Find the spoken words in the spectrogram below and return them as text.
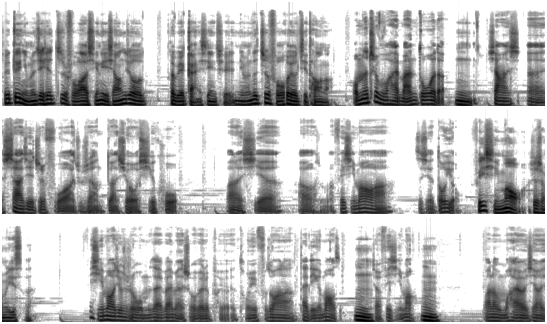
所以对你们这些制服啊、行李箱就特别感兴趣。你们的制服会有几套呢？我们的制服还蛮多的，嗯像呃夏季制服啊，就像短袖、西裤，完了鞋，还有什么飞行帽啊，这些都有。飞行帽是什么意思？飞行帽就是我们在外面的时候为了配统一服装啊戴的一个帽子，嗯叫飞行帽。嗯完了，我们还有一些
